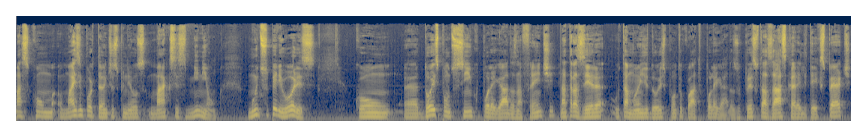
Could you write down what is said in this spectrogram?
mas com o mais importante, os pneus Maxxis Minion, muito superiores, com é, 2.5 polegadas na frente, na traseira o tamanho de 2.4 polegadas. O preço das Ascar LT Expert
